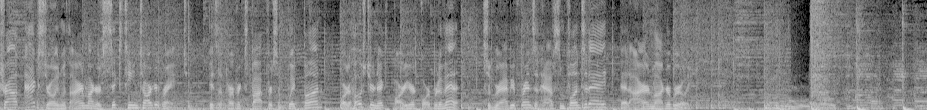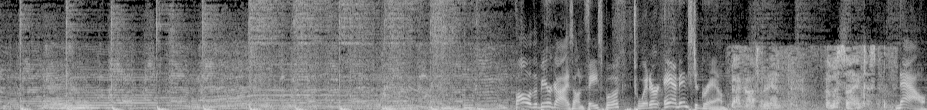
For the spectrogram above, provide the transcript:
Try out axe throwing with Ironmonger's 16 target range. It's the perfect spot for some quick fun or to host your next party or corporate event. So grab your friends and have some fun today at Ironmonger Brewing. The Beer Guys on Facebook, Twitter, and Instagram. Back off, man. I'm a scientist. Now,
